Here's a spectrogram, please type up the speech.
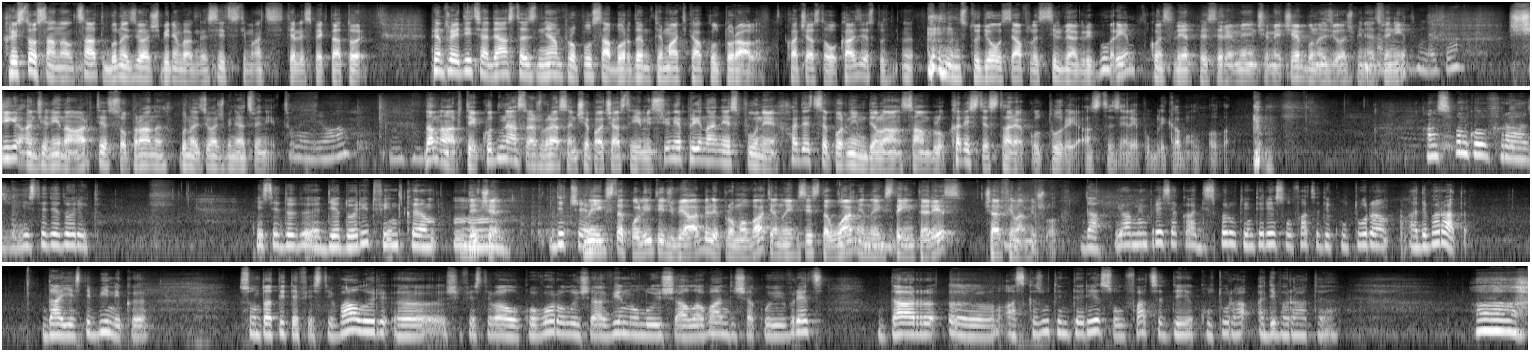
Hristos a înălțat, bună ziua și bine v-am găsit, stimați telespectatori! Pentru ediția de astăzi ne-am propus să abordăm tematica culturală. Cu această ocazie, în studio se află Silvia Grigorie, consilier PSRM în CMC. Bună ziua și bine ați venit! Bună ziua! Și Angelina Arte, soprană. Bună ziua și bine ați venit! Bună ziua! Doamna Arte, cu dumneavoastră aș vrea să încep această emisiune prin a ne spune, haideți să pornim de la ansamblu, care este starea culturii astăzi în Republica Moldova? Am să spun cu o frază, este de dorit. Este de, de dorit fiindcă... De ce? De ce? Nu există politici viabile, promovate, nu există oameni, nu există interes? Ce ar fi la mijloc? Da, eu am impresia că a dispărut interesul față de cultură adevărată. Da, este bine că sunt atâtea festivaluri, uh, și festivalul covorului, și a vinului, și a lavandei, și a cui vreți, dar uh, a scăzut interesul față de cultura adevărată. Ah,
